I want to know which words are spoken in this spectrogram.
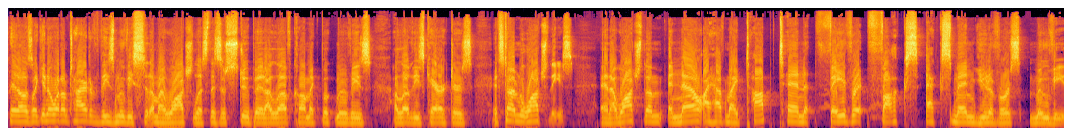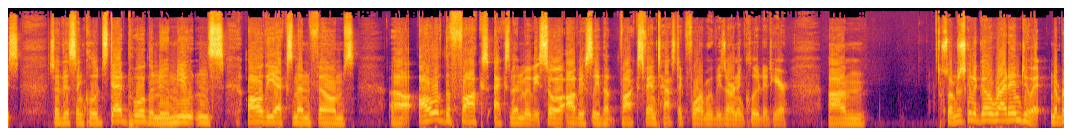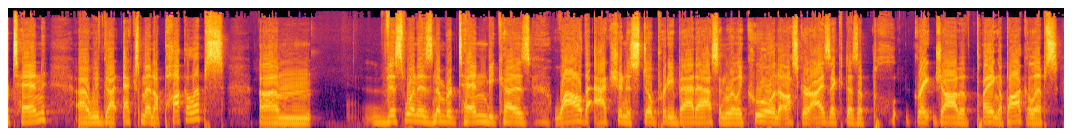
And I was like, you know what? I'm tired of these movies sitting on my watch list. These are stupid. I love comic book movies. I love these characters. It's time to watch these. And I watched them, and now I have my top 10 favorite Fox X Men universe movies. So this includes Deadpool, The New Mutants, all the X Men films uh, all of the Fox X Men movies. So obviously the Fox Fantastic Four movies aren't included here. Um, so I'm just going to go right into it. Number 10, uh, we've got X Men Apocalypse. Um, this one is number 10 because while the action is still pretty badass and really cool, and Oscar Isaac does a pl- great job of playing Apocalypse,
